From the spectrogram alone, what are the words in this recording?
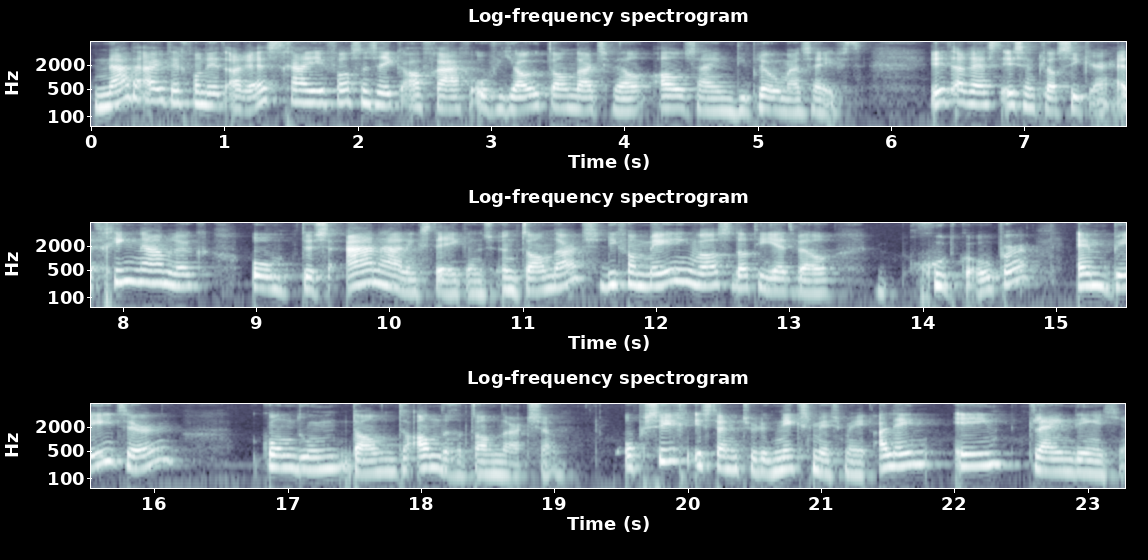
Na de uitleg van dit arrest ga je je vast en zeker afvragen of jouw tandarts wel al zijn diploma's heeft. Dit arrest is een klassieker. Het ging namelijk om tussen aanhalingstekens een tandarts die van mening was dat hij het wel goedkoper en beter kon doen dan de andere tandartsen. Op zich is daar natuurlijk niks mis mee, alleen één klein dingetje.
